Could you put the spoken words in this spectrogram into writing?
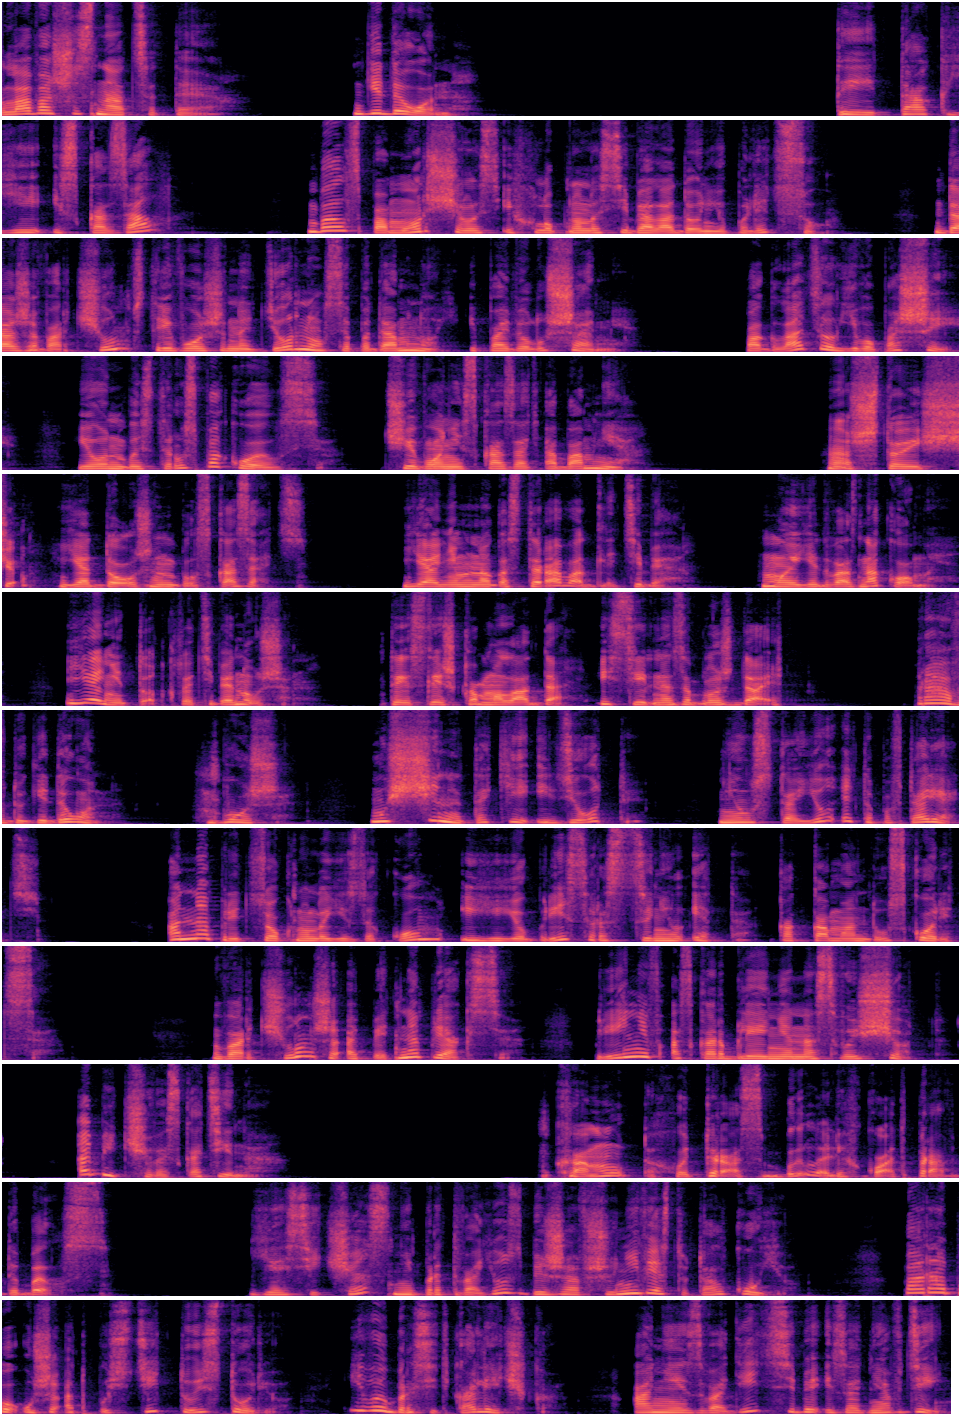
Глава 16. Гидеон. «Ты так ей и сказал?» Беллс поморщилась и хлопнула себя ладонью по лицу. Даже ворчун встревоженно дернулся подо мной и повел ушами. Погладил его по шее, и он быстро успокоился. Чего не сказать обо мне. «А что еще я должен был сказать? Я немного староват для тебя. Мы едва знакомы. Я не тот, кто тебе нужен. Ты слишком молода и сильно заблуждаешь». «Правду, Гидеон. Боже, мужчины такие идиоты. Не устаю это повторять. Она прицокнула языком, и ее бриз расценил это, как команду ускориться. Ворчун же опять напрягся, приняв оскорбление на свой счет. Обидчивая скотина. «Кому-то хоть раз было легко от правды, Беллс. Я сейчас не про твою сбежавшую невесту толкую. Пора бы уже отпустить ту историю и выбросить колечко, а не изводить себя изо дня в день.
